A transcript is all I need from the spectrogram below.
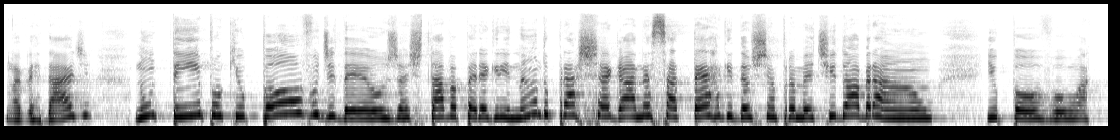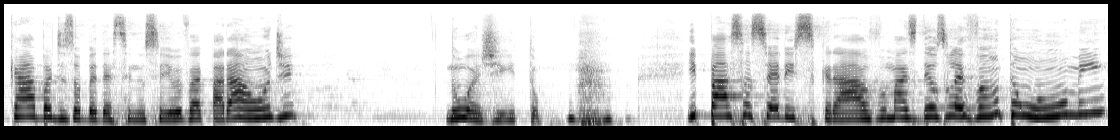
não é verdade? Num tempo que o povo de Deus já estava peregrinando para chegar nessa terra que Deus tinha prometido a Abraão, e o povo acaba desobedecendo o Senhor e vai para onde? No Egito. e passa a ser escravo, mas Deus levanta um homem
